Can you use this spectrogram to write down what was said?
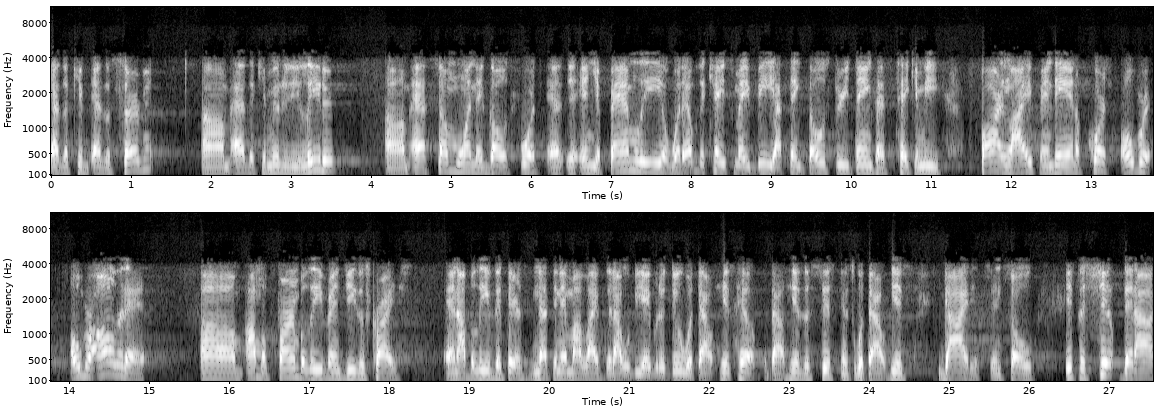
as a as a servant, um, as a community leader, um, as someone that goes forth in your family or whatever the case may be, I think those three things has taken me far in life. And then, of course, over over all of that, um, I'm a firm believer in Jesus Christ, and I believe that there's nothing in my life that I would be able to do without His help, without His assistance, without His guidance. And so, it's a ship that I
